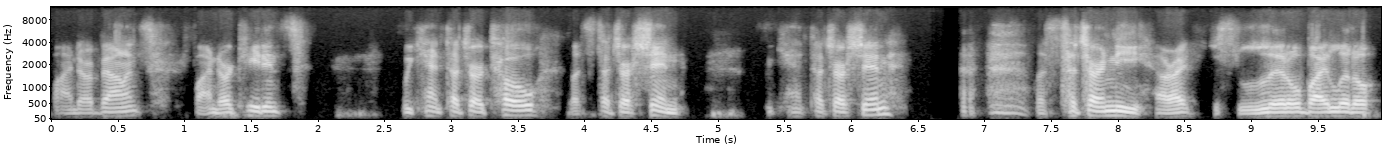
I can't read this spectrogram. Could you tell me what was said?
Find our balance, find our cadence. We can't touch our toe, let's touch our shin. We can't touch our shin, let's touch our knee, all right? Just little by little,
